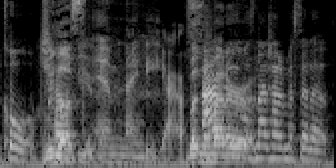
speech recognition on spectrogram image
Cool. we love you. M90, yes. But no I matter really was not trying to mess that up.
